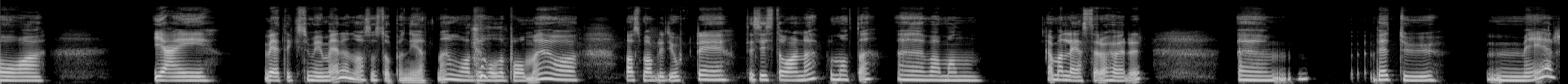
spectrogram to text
Og jeg vet ikke så mye mer enn hva som står på nyhetene, om hva de holder på med, og hva som har blitt gjort de, de siste årene, på en måte. Eh, hva man, ja, man leser og hører. Em, vet du mer?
